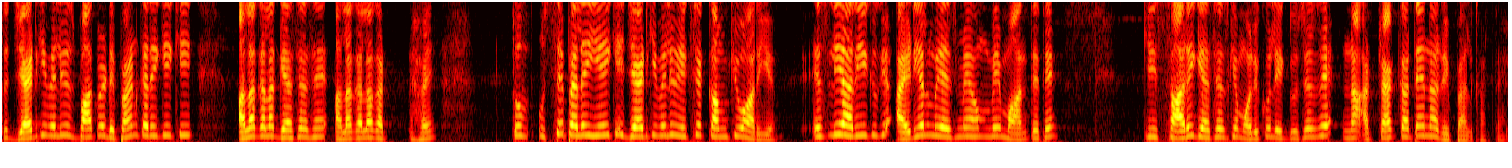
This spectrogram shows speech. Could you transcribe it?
तो जेड की वैल्यू इस बात पर डिपेंड करेगी कि अलग अलग गैसेस हैं, अलग अलग है। तो उससे पहले ये कि जेड की वैल्यू एक से कम क्यों आ रही है? इसलिए आ रही है क्योंकि आइडियल गैस में हम मानते थे कि सारी गैसेस के मॉलिक्यूल एक दूसरे से ना अट्रैक्ट करते हैं, ना रिपेल करते हैं।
